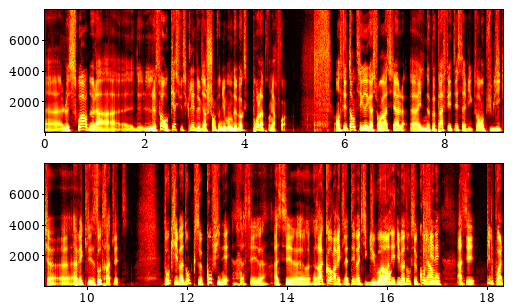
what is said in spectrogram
euh, le soir de la, de- le soir où Cassius Clay devient champion du monde de boxe pour la première fois. En ces temps de ségrégation raciale, euh, il ne peut pas fêter sa victoire en public euh, avec les autres athlètes. Donc, il va donc se confiner. C'est euh, assez euh, raccord avec la thématique du moment. est il va donc se confiner assez pile poil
